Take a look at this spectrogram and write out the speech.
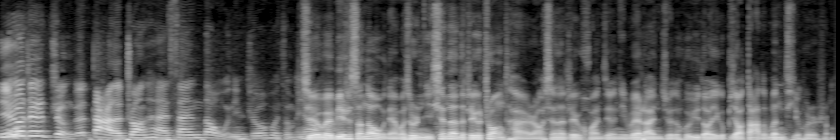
你说这个整个大的状态三到五年之后会怎么样？这也未必是三到五年吧，就是你现在的这个状态，然后现在这个环境，你未来你觉得会遇到一个比较大的问题会是什么？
